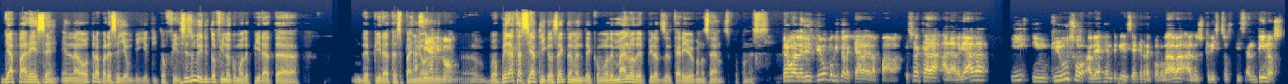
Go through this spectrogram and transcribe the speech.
ya aparece en la otra, aparece ya un billetito fino. Si es un billetito fino como de pirata, de pirata español. Asiático. O pirata asiático, exactamente, como de malo de piratas del Caribe conocen los japoneses. Pero bueno, les describo un poquito la cara de la pava. Es una cara alargada y incluso había gente que decía que recordaba a los cristos bizantinos.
